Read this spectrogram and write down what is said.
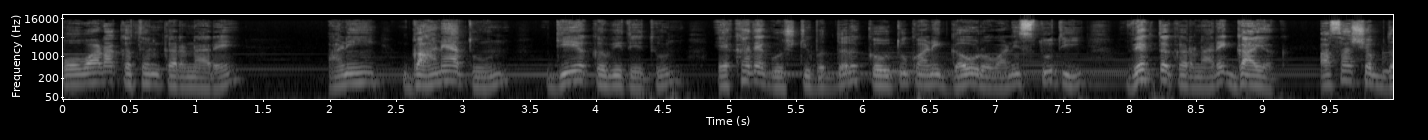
पोवाडा कथन करणारे आणि गाण्यातून गेय कवितेतून एखाद्या गोष्टीबद्दल कौतुक आणि गौरव आणि स्तुती व्यक्त करणारे गायक. असा शब्द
